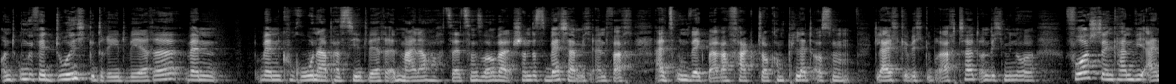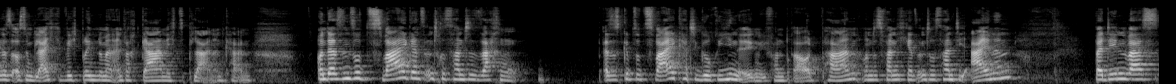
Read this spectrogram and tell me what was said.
und ungefähr durchgedreht wäre, wenn wenn Corona passiert wäre in meiner Hochzeitssaison, weil schon das Wetter mich einfach als unwägbarer Faktor komplett aus dem Gleichgewicht gebracht hat und ich mir nur vorstellen kann, wie eines aus dem Gleichgewicht bringt, wenn man einfach gar nichts planen kann. Und da sind so zwei ganz interessante Sachen. Also es gibt so zwei Kategorien irgendwie von Brautpaaren und das fand ich ganz interessant. Die einen, bei denen war es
